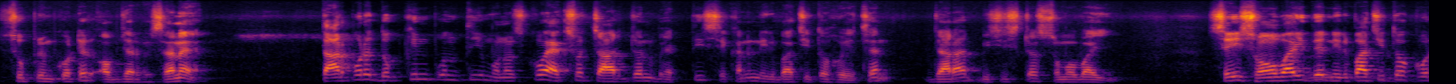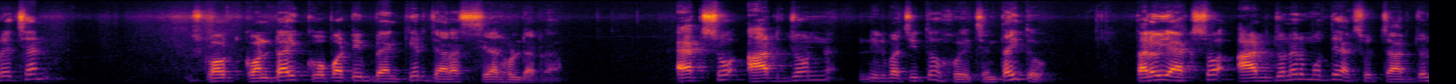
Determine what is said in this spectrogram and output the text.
সুপ্রিম কোর্টের অবজারভেশনে তারপরে দক্ষিণপন্থী মনস্ক একশো চারজন ব্যক্তি সেখানে নির্বাচিত হয়েছেন, যারা বিশিষ্ট সমবায়ী। সেই সমবায়ীদের নির্বাচিত করেছেন কন্টাই কোঅপারেটিভ ব্যাংকের যারা শেয়ার হোল্ডাররা একশো জন নির্বাচিত হয়েছেন, তাই তো? তাহলে ওই একশো আট জনের মধ্যে একশো চারজন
